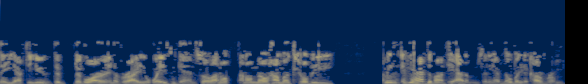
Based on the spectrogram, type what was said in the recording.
they have to use the Deguara in a variety of ways again. So I don't I don't know how much he'll be I mean, if you have Davante Adams and you have nobody to cover him,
